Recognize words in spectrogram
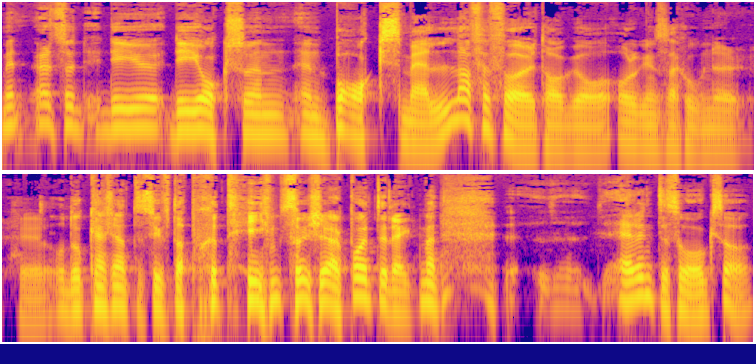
Men alltså, det är ju, det är också en, en baksmälla för företag och organisationer. Eh, och då kanske jag inte syftar på Teams och SharePoint direkt, men eh, är det inte så också?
